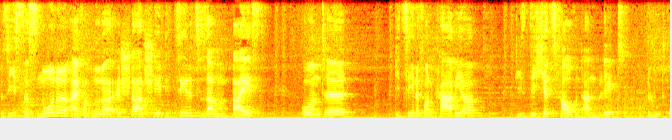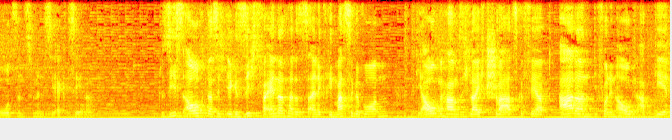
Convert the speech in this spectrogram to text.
Du siehst, dass Nurne einfach nur da erstarrt steht, die Zähne zusammenbeißt und äh, die Zähne von Karia, die dich jetzt fauchend anblickt, blutrot sind zumindest die Eckzähne. Du siehst auch, dass sich ihr Gesicht verändert hat, es ist eine Grimasse geworden. Die Augen haben sich leicht schwarz gefärbt, Adern, die von den Augen abgehen.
